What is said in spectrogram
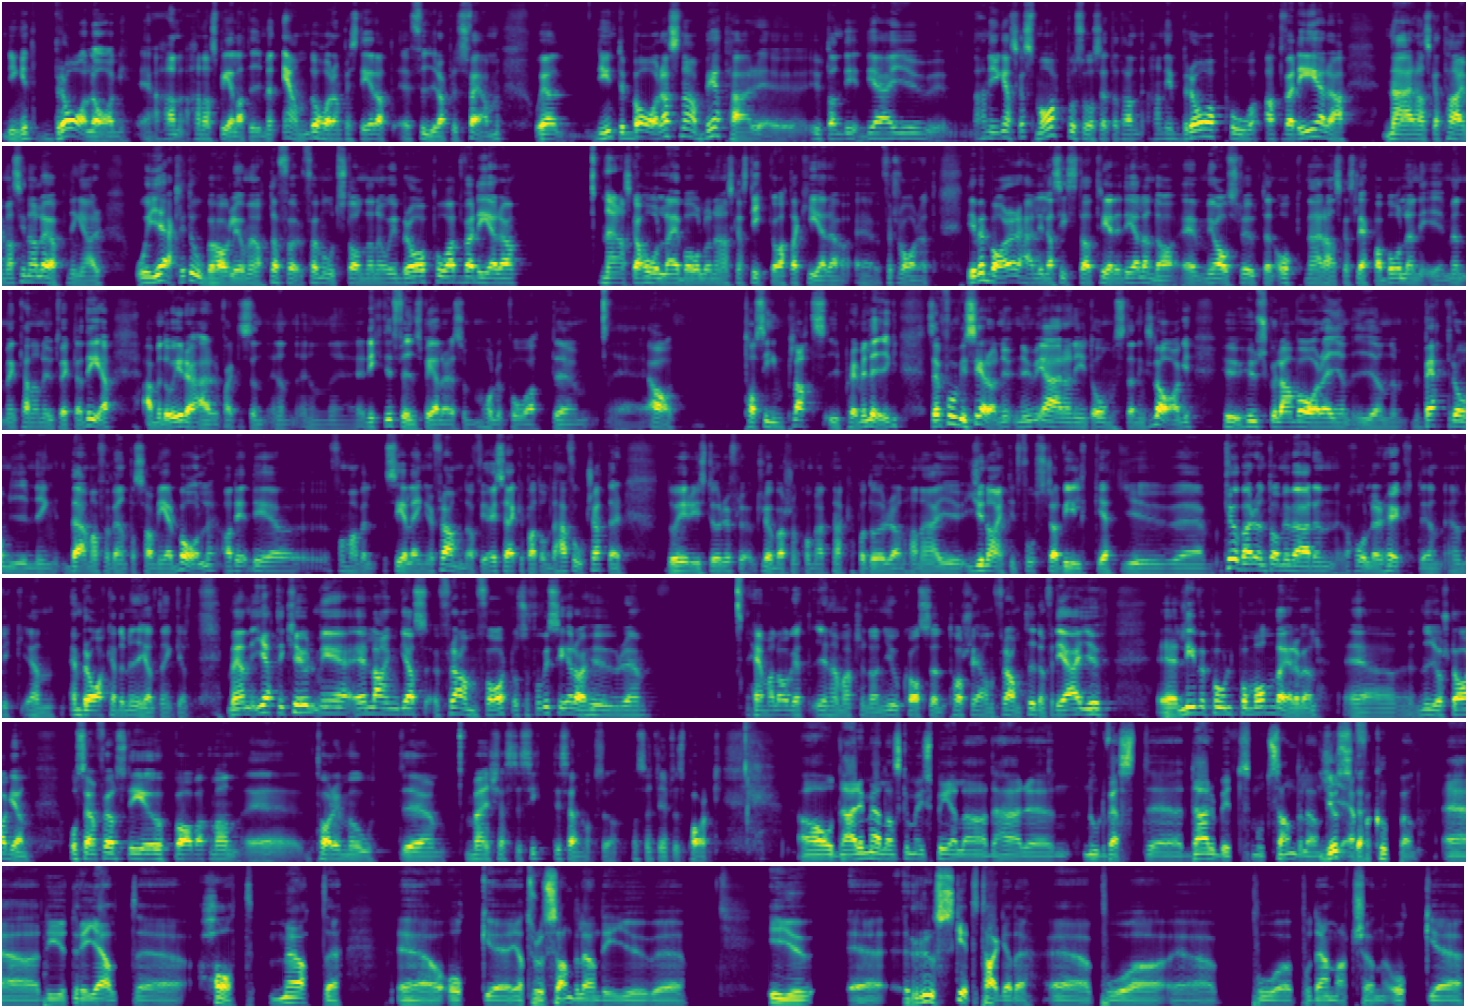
det är inget bra lag eh, han, han har spelat i, men ändå har han presterat eh, 4 plus 5. Och jag, det är inte bara snabbhet här, eh, utan det, det, är ju... Han är ju ganska smart på så sätt att han, han är bra på att värdera när han ska tajma sina löpningar och är jäkligt obehaglig att möta för, för motståndarna och är bra på att värdera när han ska hålla i boll och när han ska sticka och attackera eh, försvaret. Det är väl bara det här lilla sista tredjedelen då eh, med avsluten och när han ska släppa bollen. Men, men kan han utveckla det, ja men då är det här faktiskt en, en, en eh, riktigt fin spelare som håller på att eh, eh ja, ta sin plats i Premier League. Sen får vi se då, nu, nu är han i ett omställningslag. Hur, hur, skulle han vara i en, i en bättre omgivning där man förväntas ha mer boll? Ja, det, det, får man väl se längre fram då, för jag är säker på att om det här fortsätter, då är det ju större klubbar som kommer att knacka på dörren. Han är ju United-fostrad, vilket ju eh, klubbar runt om i världen håller högt. En, en, en, en bra akademi helt enkelt. Men jättekul med Langas framfart och så får vi se då hur eh, hemmalaget i den här matchen då, Newcastle, tar sig an framtiden. För det är ju eh, Liverpool på måndag är det väl, eh, nyårsdagen. Och sen följs det upp av att man eh, tar emot eh, Manchester City sen också på St. James' Park. Ja, och däremellan ska man ju spela det här eh, nordvästderbyt mot Sunderland Just i FA-cupen. Eh, det är ju ett rejält eh, hatmöte eh, och eh, jag tror Sunderland är ju eh, är ju eh, ruskigt taggade eh, på, eh, på, på den matchen och eh,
